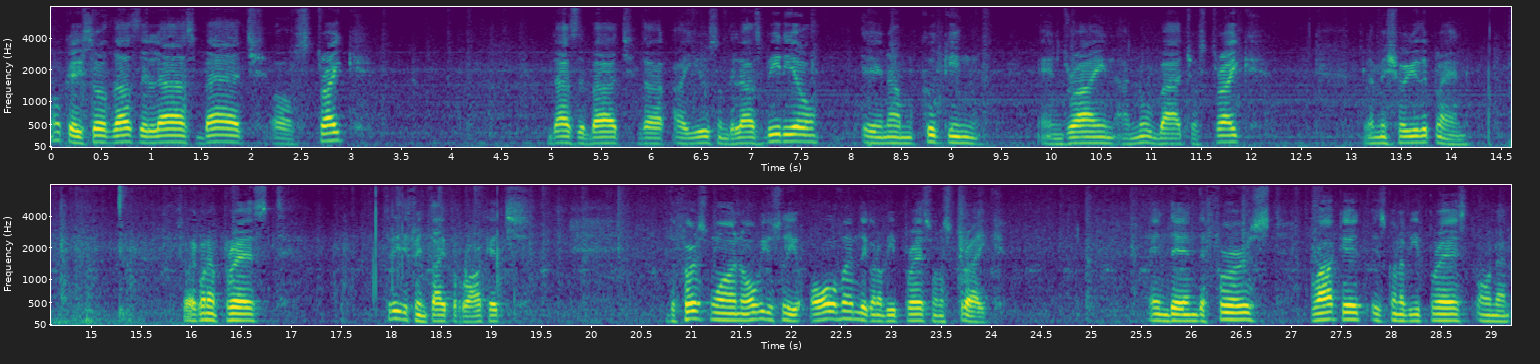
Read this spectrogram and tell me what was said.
okay so that's the last batch of strike. That's the batch that I used on the last video. And I'm cooking and drying a new batch of strike. Let me show you the plan. So I'm gonna press three different type of rockets. The first one obviously all of them they're gonna be pressed on strike. And then the first rocket is going to be pressed on an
